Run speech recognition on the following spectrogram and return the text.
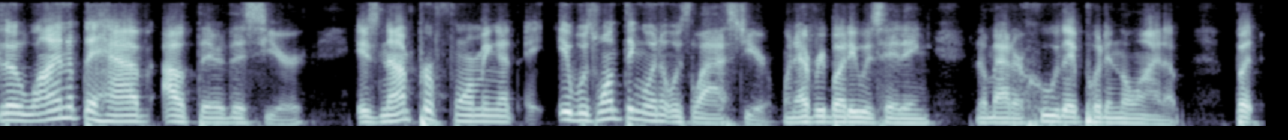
The lineup they have out there this year is not performing at. It was one thing when it was last year, when everybody was hitting, no matter who they put in the lineup. But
